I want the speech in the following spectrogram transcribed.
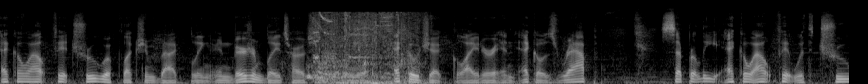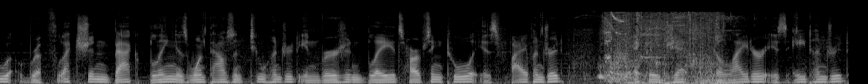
Echo outfit, True Reflection back bling, Inversion Blades harvesting tool, Echo Jet glider, and Echo's wrap. Separately, Echo outfit with True Reflection back bling is 1200. Inversion Blades harvesting tool is 500. Echo Jet glider is 800.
